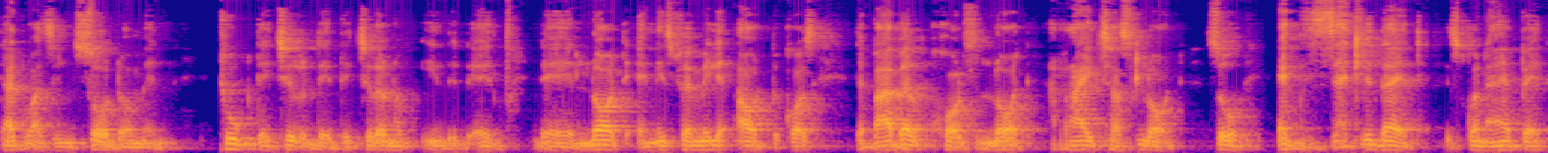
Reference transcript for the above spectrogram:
that was in Sodom and took the children, the, the children of the, the Lord and his family out because the Bible calls Lord righteous Lord. So exactly that is going to happen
